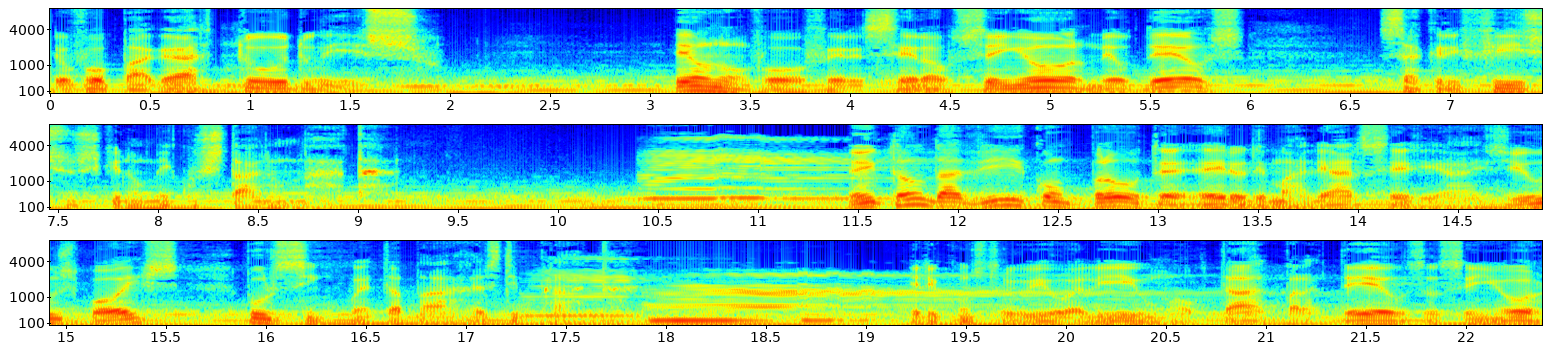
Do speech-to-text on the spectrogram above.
Eu vou pagar tudo isso. Eu não vou oferecer ao Senhor, meu Deus, sacrifícios que não me custaram nada. Então Davi comprou o terreiro de malhar cereais e os bois por 50 barras de prata. Ele construiu ali um altar para Deus, o Senhor,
